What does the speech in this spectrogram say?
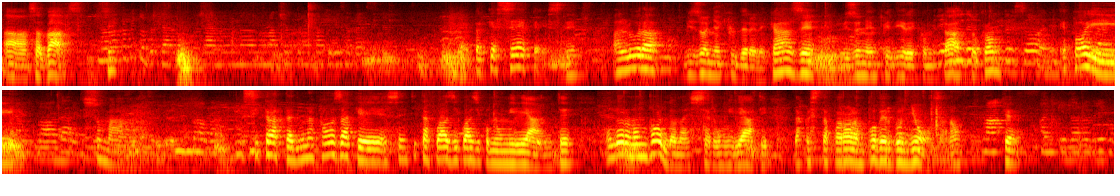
a salvarsi. Sì? perché se è peste, allora bisogna chiudere le case, bisogna impedire il contatto con... e poi insomma si tratta di una cosa che è sentita quasi quasi come umiliante e loro non vogliono essere umiliati da questa parola un po' vergognosa, no? Ma che... anche Don Rodrigo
